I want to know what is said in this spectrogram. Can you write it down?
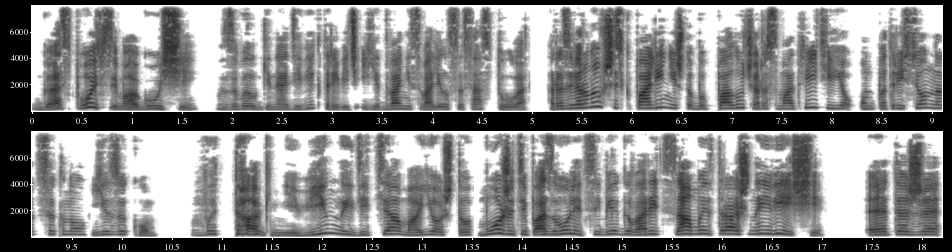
«Господь всемогущий!» — взвыл Геннадий Викторович и едва не свалился со стула. Развернувшись к Полине, чтобы получше рассмотреть ее, он потрясенно цыкнул языком. «Вы так невинны, дитя мое, что можете позволить себе говорить самые страшные вещи! Это же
